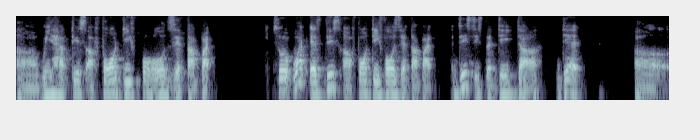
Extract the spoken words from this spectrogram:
uh, we have this uh, 44 zettabyte. So what is this uh, 44 zettabyte? This is the data that uh,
